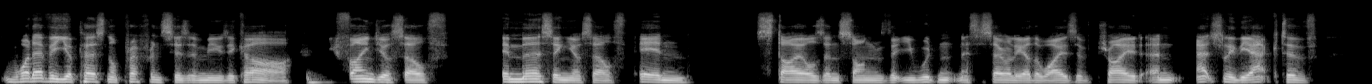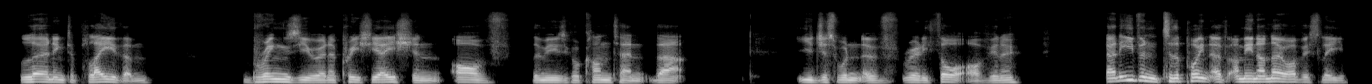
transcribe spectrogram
whatever your personal preferences of music are, you find yourself immersing yourself in styles and songs that you wouldn't necessarily otherwise have tried. And actually, the act of learning to play them brings you an appreciation of the musical content that you just wouldn't have really thought of, you know? And even to the point of, I mean, I know obviously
